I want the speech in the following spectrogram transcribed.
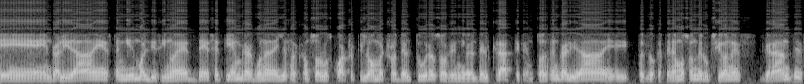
Eh, en realidad, este mismo, el 19 de septiembre, alguna de ellas alcanzó los 4 kilómetros de altura sobre el nivel del cráter. Entonces, en realidad, eh, pues lo que tenemos son erupciones grandes,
